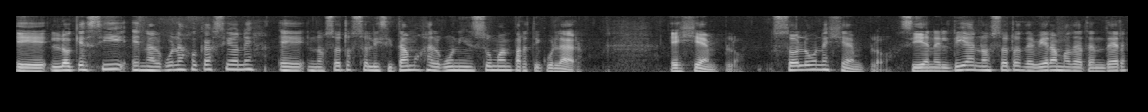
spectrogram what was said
Eh, lo que sí, en algunas ocasiones eh, nosotros solicitamos algún insumo en particular. Ejemplo, solo un ejemplo. Si en el día nosotros debiéramos de atender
